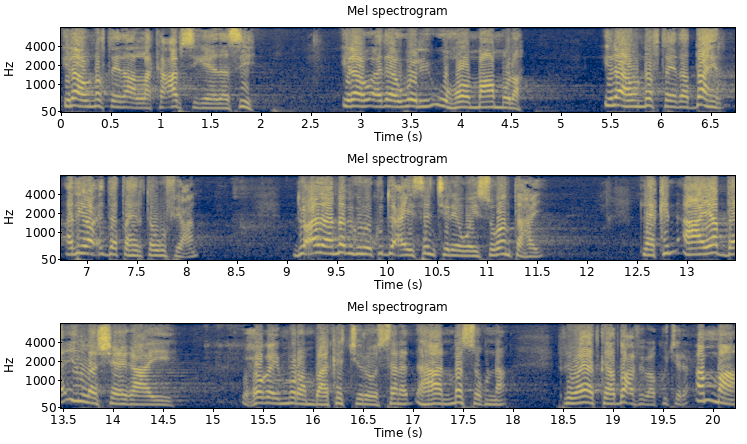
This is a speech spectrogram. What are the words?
ilaahu naftayda alla ka cabsigeeda si ilaahu adaa weli u maamula ilaahu naftayda dahir adigaa cidda dahirta ugu fiican. Ducadaa nabiguna ku ducaysan jire way sugan tahay. Laakiin aayadda in la sheegaaye waxoogay muran baa ka jiro sanad ahaan ma sugna. Riwaayaadka dacfi baa ku jira. Amaa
